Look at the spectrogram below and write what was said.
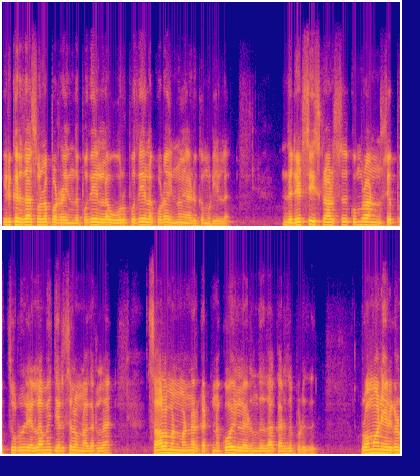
இருக்கிறதா சொல்லப்படுற இந்த புதையலில் ஒரு புதையலை கூட இன்னும் எடுக்க முடியல. இந்த டெட்ஸி ஸ்கிரால்ஸு கும்ரான் செப்புச்சுருள் எல்லாமே ஜெருசலம் நகரில் சாலமன் மன்னர் கட்டின கோயிலில் இருந்ததாக கருதப்படுது. ரோமானியர்கள்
